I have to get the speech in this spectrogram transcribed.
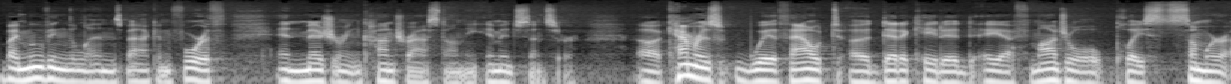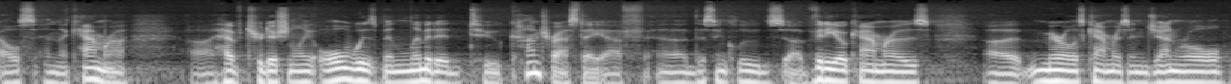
by moving the lens back and forth and measuring contrast on the image sensor. Uh, cameras without a dedicated AF module placed somewhere else in the camera uh, have traditionally always been limited to contrast AF. Uh, this includes uh, video cameras, uh, mirrorless cameras in general,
